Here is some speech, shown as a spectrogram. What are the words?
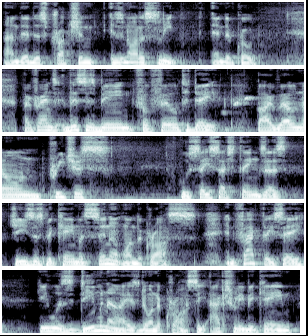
and their destruction is not asleep. End of quote. My friends, this is being fulfilled today by well-known preachers who say such things as Jesus became a sinner on the cross. In fact, they say he was demonized on the cross. He actually became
